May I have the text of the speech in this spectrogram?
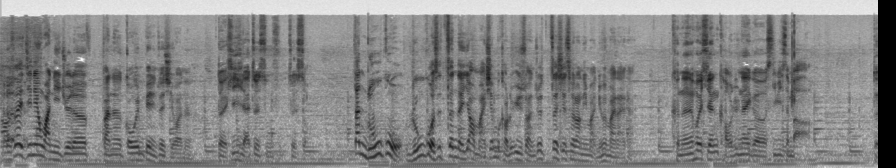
好，所以今天玩你觉得反而勾音变你最喜欢的？对，骑起来最舒服、最爽。但如果如果是真的要买，先不考虑预算，就这些车让你买，你会买哪一台？可能会先考虑那个 CB 三吧。对，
